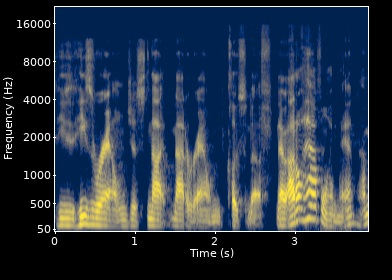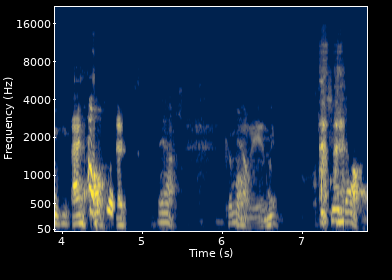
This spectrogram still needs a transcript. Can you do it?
he's he's around, just not not around close enough. No, I don't have one, man. I'm I know. That's, yeah. Come on, Andy. Get your dog.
